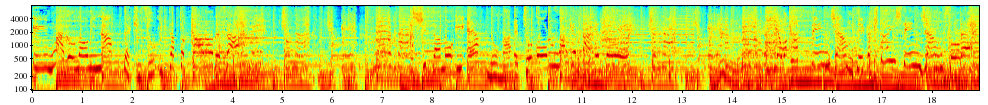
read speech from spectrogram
今頃になって気づいたところでさ明日も家の前通るわけだけどいや分かってんじゃんてか期待してんじゃんそれ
